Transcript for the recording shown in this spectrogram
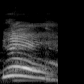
Yeah.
